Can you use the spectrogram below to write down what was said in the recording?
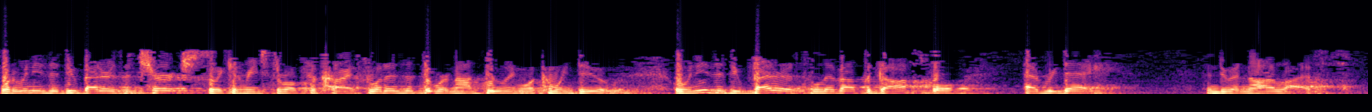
What do we need to do better as a church so we can reach the world for Christ? What is it that we're not doing? What can we do? What we need to do better is to live out the gospel every day and do it in our lives.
